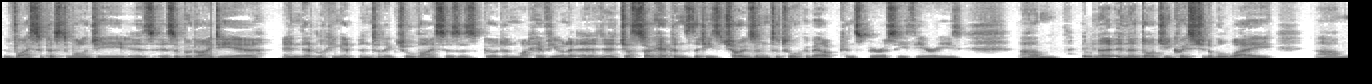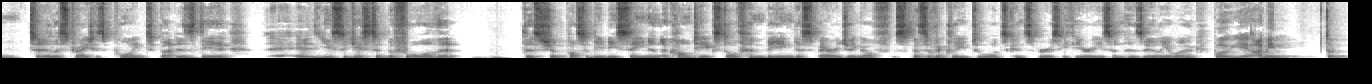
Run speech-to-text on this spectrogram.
vice epistemology is is a good idea, and that looking at intellectual vices is good, and what have you. And it, it just so happens that he's chosen to talk about conspiracy theories um, in a in a dodgy, questionable way. um, to illustrate his point. But is there, uh, you suggested before that this should possibly be seen in the context of him being disparaging of specifically towards conspiracy theories in his earlier work? Well, yeah, I mean, the,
